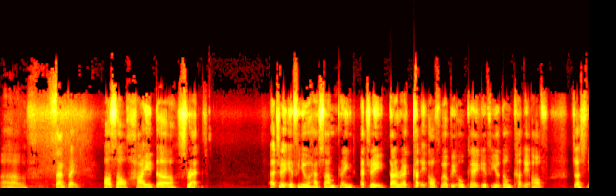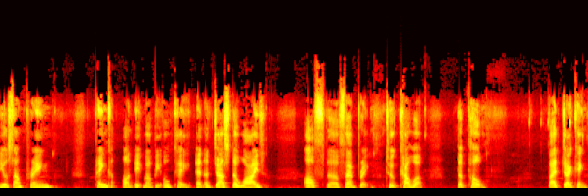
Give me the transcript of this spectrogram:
uh, fabric. Also hide the thread Actually, if you have some print, actually direct cut it off will be okay. If you don't cut it off, just use some print, pink on it will be okay. And adjust the width of the fabric to cover the pole by jacking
